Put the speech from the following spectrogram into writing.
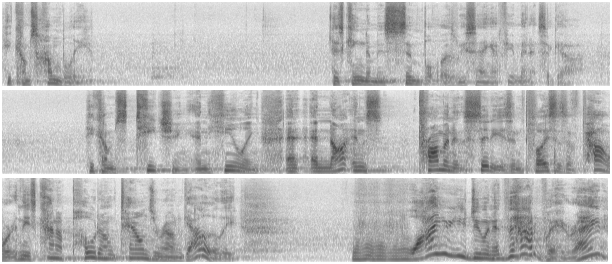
He comes humbly. His kingdom is simple, as we sang a few minutes ago. He comes teaching and healing, and, and not in prominent cities and places of power, in these kind of podunk towns around Galilee. Why are you doing it that way, right?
